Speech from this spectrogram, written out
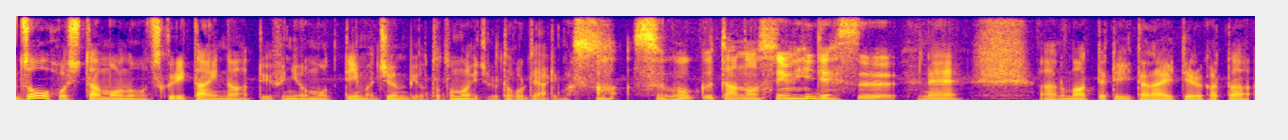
増補したものを作りたいなというふうに思って今準備を整えているところであります。あすごく楽しみです。ね、あの待ってていただいている方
